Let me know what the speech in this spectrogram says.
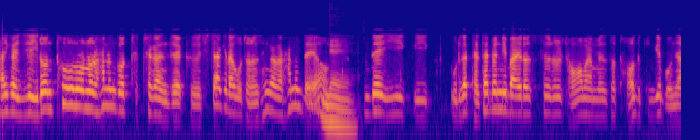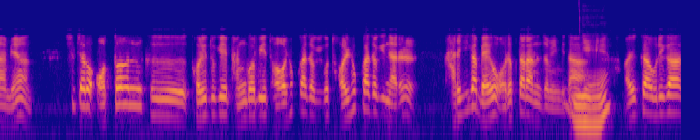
아니, 그러니까 이제 이런 토론을 하는 것 자체가 이제 그 시작이라고 저는 생각을 하는데요. 네. 근데 이, 이, 우리가 델타 변이 바이러스를 경험하면서 더 느낀 게 뭐냐면, 실제로 어떤 그 거리두기 방법이 더 효과적이고 덜 효과적이냐를 가리기가 매우 어렵다라는 점입니다. 예. 아, 그러니까 우리가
